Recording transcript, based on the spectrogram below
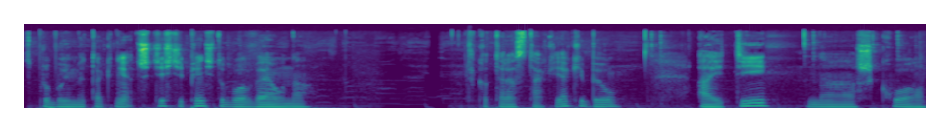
Spróbujmy tak, nie, 35 to było wełna. Tylko teraz tak, jaki był ID na szkło?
